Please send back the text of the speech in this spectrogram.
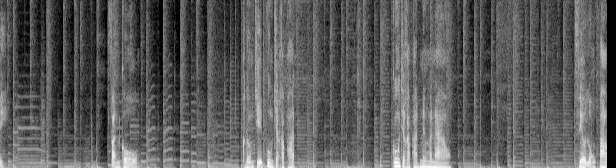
ย ฟันโก ขนมจีบกุ้งจักรพรรดิกุ้งจักรพรรดินึ่งมะนาว เสี่ยวหลงเปา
